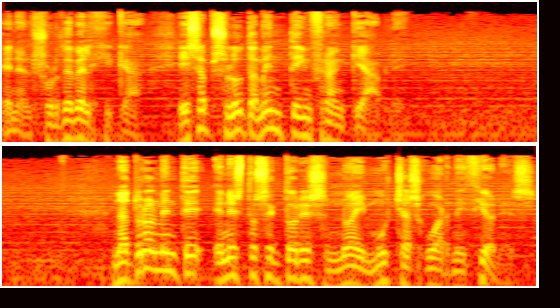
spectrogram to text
en el sur de Bélgica, es absolutamente infranqueable. Naturalmente, en estos sectores no hay muchas guarniciones.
